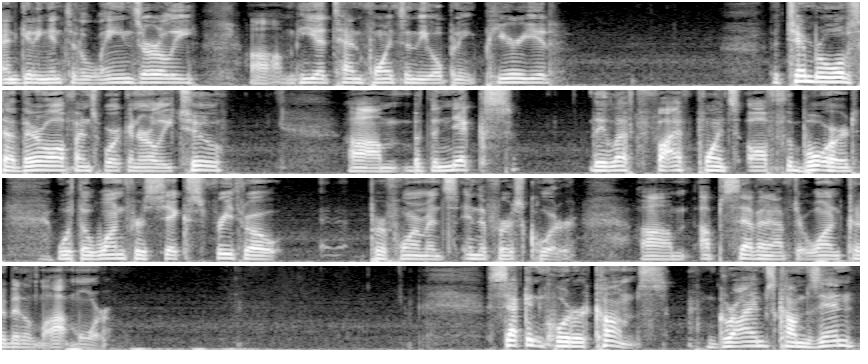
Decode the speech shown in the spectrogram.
and getting into the lanes early. Um, he had 10 points in the opening period. The Timberwolves had their offense working early too. Um, but the Knicks, they left five points off the board with a one for six free throw performance in the first quarter. Um, up seven after one could have been a lot more. Second quarter comes. Grimes comes in.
